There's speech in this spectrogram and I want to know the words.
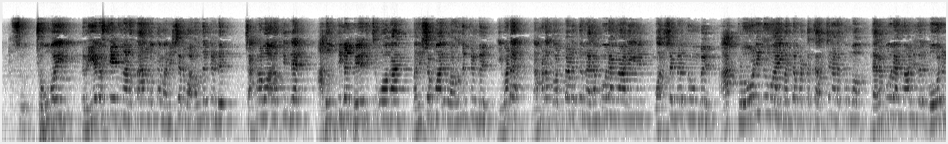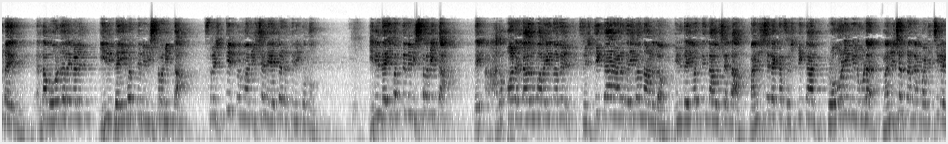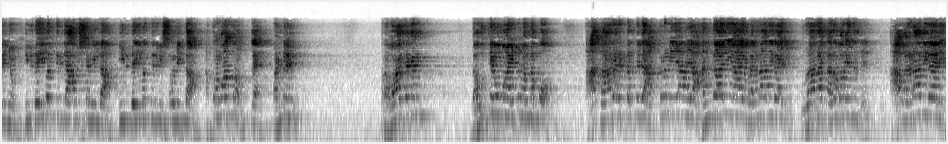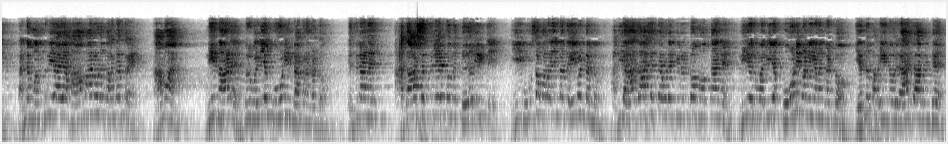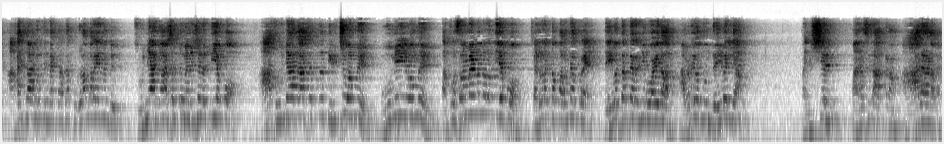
ചൊവ്വയിൽ റിയൽ എസ്റ്റേറ്റ് നടത്താനൊക്കെ മനുഷ്യർ വളർന്നിട്ടുണ്ട്. ചക്രവാളത്തിന്റെ അതിർത്തികൾ ഭേദിച്ചു പോകാൻ മനുഷ്യന്മാർ വളർന്നിട്ടുണ്ട്. ഇവിടെ നമ്മുടെ തൊട്ടടുത്ത് നിലമ്പൂരങ്ങാടിയിൽ വർഷങ്ങൾക്ക് മുമ്പ് ആ ക്ലോണിങ്ങുമായി ബന്ധപ്പെട്ട ചർച്ച നടക്കുമ്പോൾ നിലമ്പൂരങ്ങാടിയിൽ ഒരു ബോർഡ് ഉണ്ടായിരുന്നു. എന്താ ബോർഡ് നിങ്ങൾ ഇനി ദൈവത്തിന് വിശ്രമിക്കാം. സൃഷ്ടിപ്പ് മനുഷ്യൻ ഏറ്റെടുത്തിരിക്കുന്നു. ഇനി ദൈവത്തിന് വിശ്രമിക്കാം. ആകപ്പാട് എല്ലാവരും പറയുന്നത് സൃഷ്ടിക്കാനാണ് ദൈവം എന്നാണല്ലോ ഇനി ദൈവത്തിന്റെ ആവശ്യമല്ല മനുഷ്യരൊക്കെ സൃഷ്ടിക്കാൻ ക്ലോണിങ്ങിലൂടെ മനുഷ്യൻ തന്നെ പഠിച്ചു കഴിഞ്ഞു. ഇനി ദൈവത്തിന്റെ ആവശ്യമില്ല. ഇനി ദൈവത്തിന് വിശ്രമിക്കാം. അത്രമാത്രം അല്ലെ? പണ്ട് പ്രവാചകൻ ദൗത്യവുമായിട്ട് വന്നപ്പോ ആ കാലഘട്ടത്തിലെ അക്രമിയായ അഹങ്കാരിയായ ഭരണാധികാരി ആ കഥ പറയുന്നുണ്ട്. ആ ഭരണാധികാരി തന്റെ മന്ത്രിയായ ഹാമാനോട് പറഞ്ഞത്രേ ഹാമാൻ നീ നാളെ ഒരു വലിയ കോണി ഉണ്ടാക്കണം കേട്ടോ. എന്തിനാണ് ആകാശത്തിലേക്ക് ഒന്ന് കേറിയിട്ട് ഈ മൂസ പറയുന്ന ദൈവം ഉണ്ടല്ലോ അത് ഈ ആകാശത്ത് എവിടെയെങ്കിലും ഉണ്ടോ നോക്കാന്? നീ ഒരു വലിയ കോണി പണിയണം കേട്ടോ എന്ന് പറയുന്ന ഒരു രാജാവിന്റെ അഹങ്കാരത്തിന്റെ കഥ ഖുർആൻ പറയുന്നുണ്ട്. ശൂന്യാകാശത്ത് മനുഷ്യരെത്തിയപ്പോ ആ ശൂന്യാകാശത്ത് തിരിച്ചു വന്ന് ഭൂമിയിൽ വന്ന് പത്രസമ്മേളനം നടത്തിയപ്പോ ചിലരൊക്കെ പറഞ്ഞത്രേ ദൈവത്തെ തെരഞ്ഞു പോയതാ അവിടെയൊന്നും ദൈവമില്ല. മനുഷ്യൻ മനസ്സിലാക്കണം ആരാണവൻ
